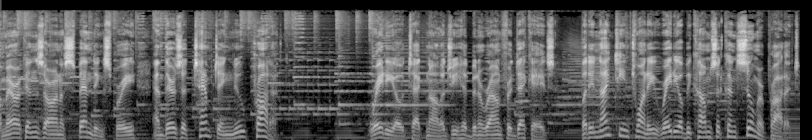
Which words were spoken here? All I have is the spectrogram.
Americans are on a spending spree, and there's a tempting new product. Radio technology had been around for decades, but in 1920, radio becomes a consumer product,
